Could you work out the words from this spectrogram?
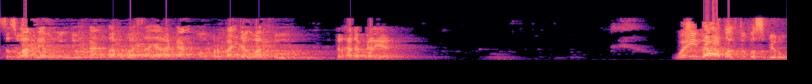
sesuatu yang menunjukkan bahawa saya akan memperpanjang waktu terhadap kalian. Wa idza ataltu fasbiru.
